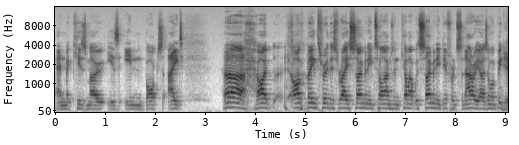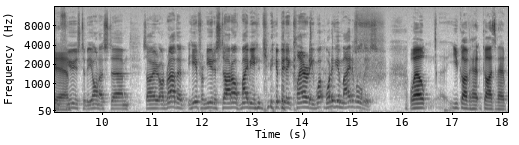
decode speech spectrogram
and Machismo is in box eight. Uh, I, I've been through this race so many times and come up with so many different scenarios. I'm a bit Yeah. confused, to be honest. Um, so I'd rather hear from you to start off. Maybe you can give me a bit of clarity. What, what have you made of all this? Well, you guys have had, guys have had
